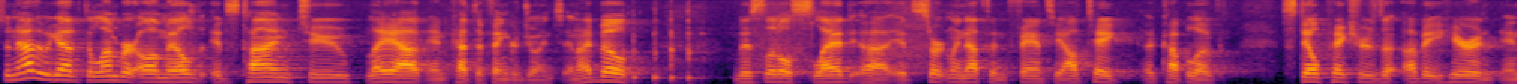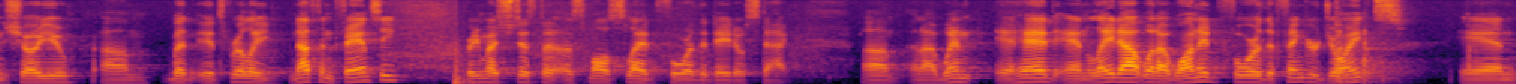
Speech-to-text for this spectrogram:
So now that we got the lumber all milled, it's time to lay out and cut the finger joints. And I built this little sled. Uh, it's certainly nothing fancy. I'll take a couple of still pictures of it here and, and show you. Um, but it's really nothing fancy, pretty much just a, a small sled for the dado stack. Um, and I went ahead and laid out what I wanted for the finger joints and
